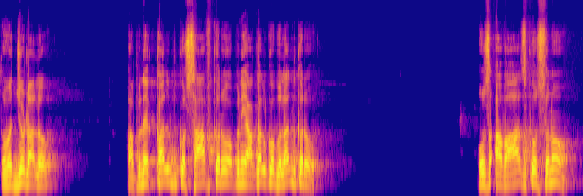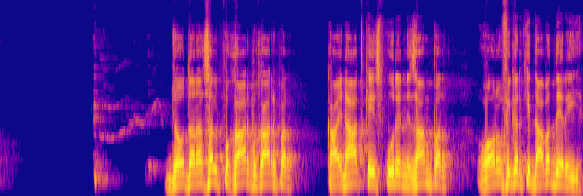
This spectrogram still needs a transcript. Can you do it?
توجہ ڈالو۔ اپنے قلب کو صاف کرو، اپنی عقل کو بلند کرو۔ اس آواز کو سنو جو دراصل پکار پکار پر، کائنات کے اس پورے نظام پر غور و فکر کی دعوت دے رہی ہے۔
